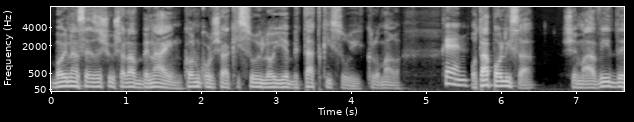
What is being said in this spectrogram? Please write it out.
בואי נעשה איזשהו שלב ביניים, קודם כל שהכיסוי לא יהיה בתת כיסוי, כלומר, כן. אותה פוליסה שמעביד אה,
